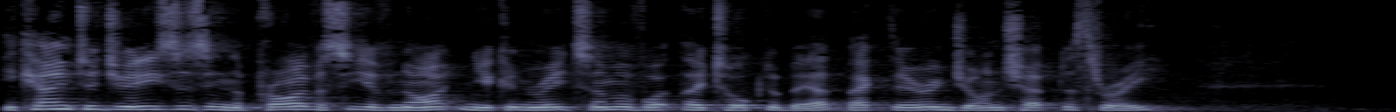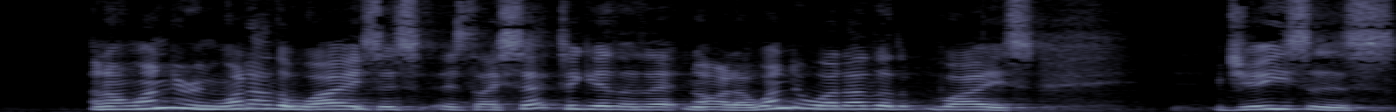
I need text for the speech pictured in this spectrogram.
He came to Jesus in the privacy of night, and you can read some of what they talked about back there in John chapter 3. And I wonder in what other ways, as, as they sat together that night, I wonder what other ways Jesus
